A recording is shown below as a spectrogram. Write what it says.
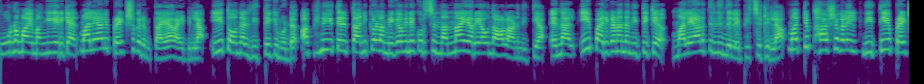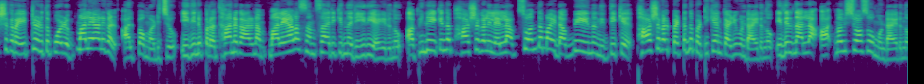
പൂർണമായും അംഗീകരിക്കാൻ മലയാളി പ്രേക്ഷകരും തയ്യാറായിട്ടില്ല. ഈ തോന്നൽ നിത്യയ്ക്കുമുണ്ട്. അഭിനയത്തിൽ തനിക്കുള്ള മികവിനെ കുറിച്ച് നന്നായി അറിയാവുന്ന ആളാണ് നിത്യ. എന്നാൽ ഈ പരിഗണന നിത്യയ്ക്ക് മലയാളത്തിൽ നിന്ന് ലഭിച്ചിട്ടില്ല. മറ്റു ഭാഷകളിൽ നിത്യയെ പ്രേക്ഷകർ ഏറ്റെടുത്തപ്പോഴും മലയാളികൾ അല്പം മടിച്ചു. ഇതിന് പ്രധാന കാരണം മലയാളം സംസാരിക്കുന്ന രീതിയായിരുന്നു. അഭിനയിക്കുന്ന ഭാഷകളിലെല്ലാം സ്വന്തമായി ഡബ് ചെയ്യുന്ന നിത്യയ്ക്ക് ഭാഷകൾ പെട്ടെന്ന് പഠിക്കാൻ കഴിവുണ്ടായിരുന്നു. ഇതിൽ നല്ല ആത്മവിശ്വാസവും ഉണ്ടായിരുന്നു.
